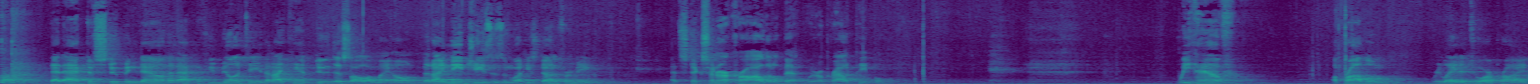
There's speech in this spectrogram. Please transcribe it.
That act of stooping down, that act of humility, that I can't do this all on my own, that I need Jesus and what he's done for me, that sticks in our craw a little bit. We're a proud people. We have a problem related to our pride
